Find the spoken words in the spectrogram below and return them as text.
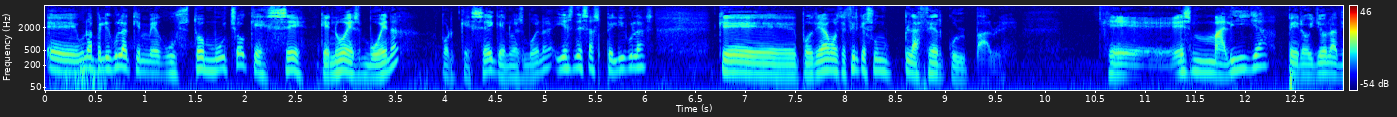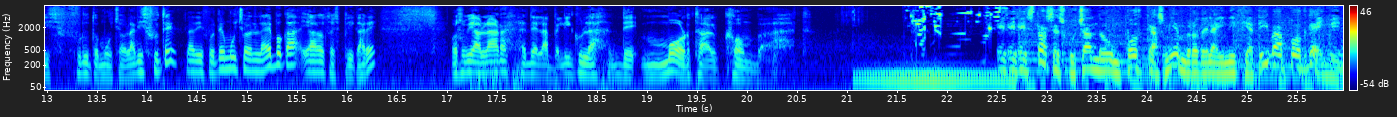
Eh, una película que me gustó mucho, que sé que no es buena, porque sé que no es buena, y es de esas películas que podríamos decir que es un placer culpable. Que es malilla, pero yo la disfruto mucho. La disfruté, la disfruté mucho en la época y ahora os explicaré. Os voy a hablar de la película de Mortal Kombat. Estás escuchando un podcast miembro de la iniciativa Podgaming.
